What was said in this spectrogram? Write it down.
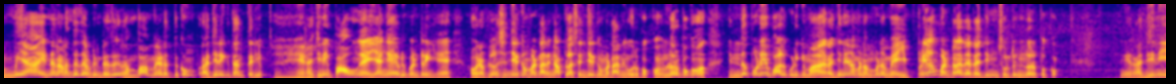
உண்மையாக என்ன நடந்தது அப்படின்றது ரம்பா மேடத்துக்கும் ரஜினிக்கு தான் தெரியும். ரஜினி பாவுங்க ஏங்க இப்படி பண்ணுறீங்க அவர் அப்படிலாம் செஞ்சிருக்க மாட்டாருங்க அப்படிலாம் செஞ்சிருக்க மாட்டாருங்க ஒரு பக்கம். இன்னொரு பக்கம் இந்த பொண்ணையும் பால் குடிக்குமா? ரஜினி நம்ம நம்பணுமே இப்படிலாம் பண்ணுறாரு ரஜினின்னு சொல்லிட்டு இன்னொரு பக்கம். ரஜினி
